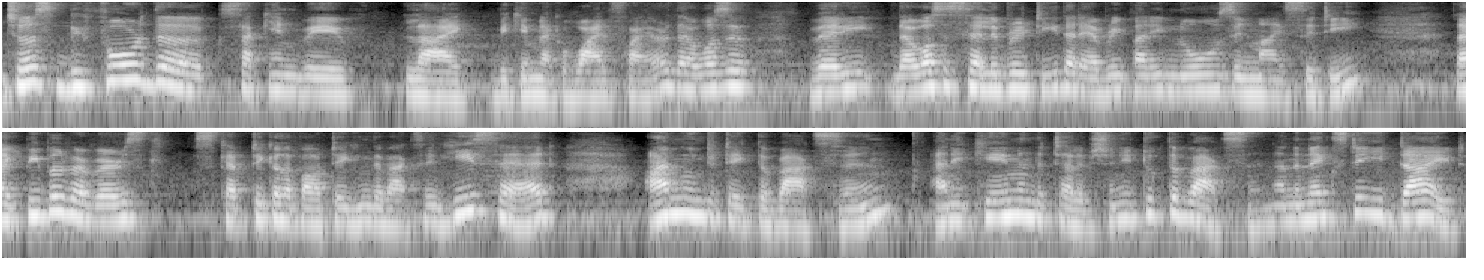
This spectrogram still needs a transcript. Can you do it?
just before the second wave like became like a wildfire there was a very there was a celebrity that everybody knows in my city. Like people were very sk- skeptical about taking the vaccine. He said i'm going to take the vaccine and he came in the television he took the vaccine and the next day he died.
